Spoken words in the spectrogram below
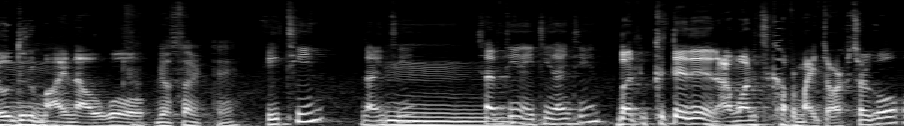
여드름 많이 나오고 몇 살 때? 18, 19, 17, 18, 19. But 그때는 I wanted to cover my dark circle.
